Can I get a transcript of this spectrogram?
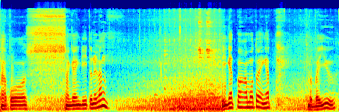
Tapos hanggang dito na lang. Ingat mga kamoto ingat. Bye bye you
